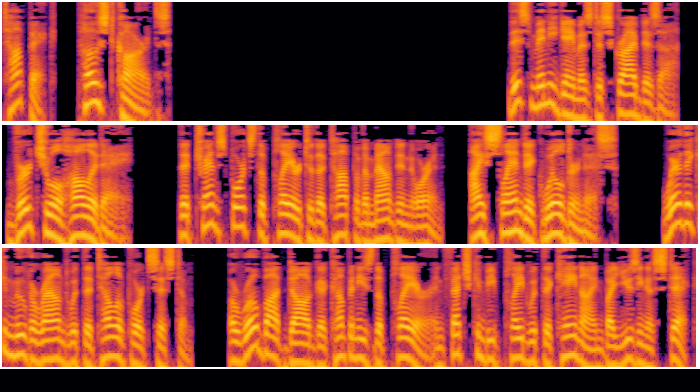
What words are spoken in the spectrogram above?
Topic: Postcards This minigame is described as a «virtual holiday» that transports the player to the top of a mountain or an «Icelandic wilderness» where they can move around with the teleport system. A robot dog accompanies the player and fetch can be played with the canine by using a stick.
